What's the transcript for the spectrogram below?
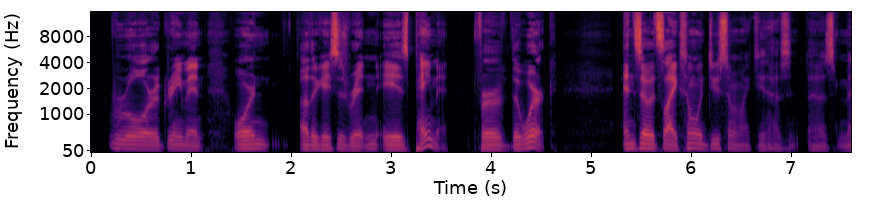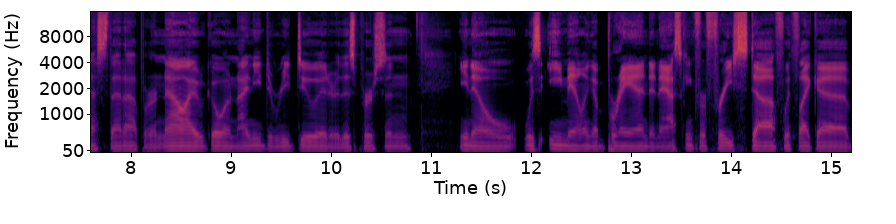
rule or agreement or in other cases written is payment for the work. And so it's like someone would do something like dude that was that was messed that up or now i would go and i need to redo it or this person you know, was emailing a brand and asking for free stuff with like a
